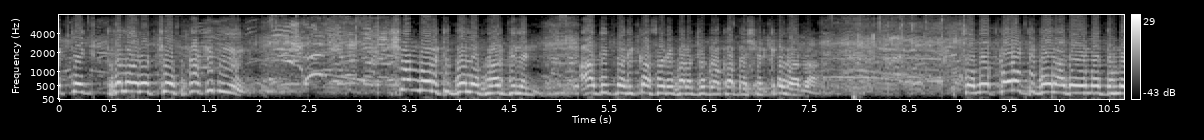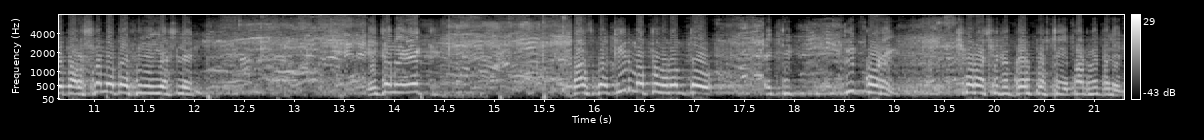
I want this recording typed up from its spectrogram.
একটা খেলোয়াড়ের চোখ ফাঁকি দিয়ে সুন্দর একটি গোলে ভর দিলেন আদিত বাড়ি কাছাড়ি পাড়া যুব একাদশের খেলোয়াড়রা। চমৎকার একটি গোল আদায়ের মাধ্যমে তারা সমতা ফিরিয়ে আসলেন। এই জন্য এক বাস পাখির মতো উড়ন্ত একটি কিক করে সরাসরি গোল পোস্টে পাঠিয়ে দিলেন।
